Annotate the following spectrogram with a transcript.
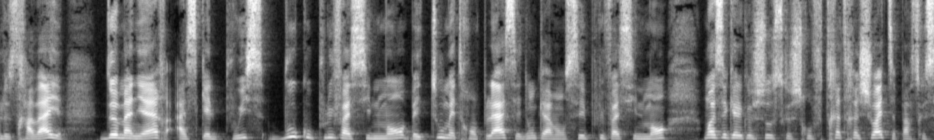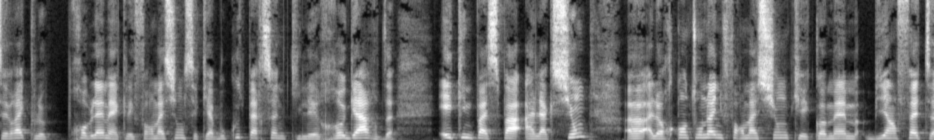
le travail de manière à ce qu'elle puisse beaucoup plus facilement ben, tout mettre en place et donc avancer plus facilement. Moi, c'est quelque chose que je trouve très très chouette parce que c'est vrai que le problème avec les formations, c'est qu'il y a beaucoup de personnes qui les regardent et qui ne passent pas à l'action. Euh, alors quand on a une formation qui est quand même bien faite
